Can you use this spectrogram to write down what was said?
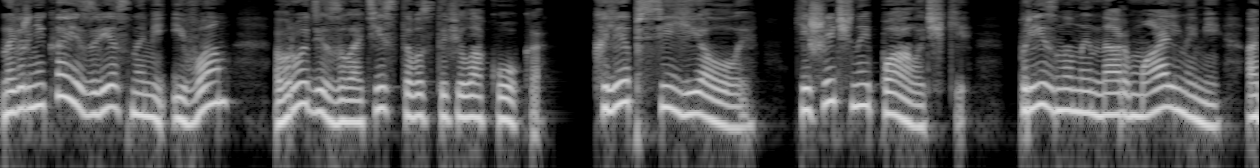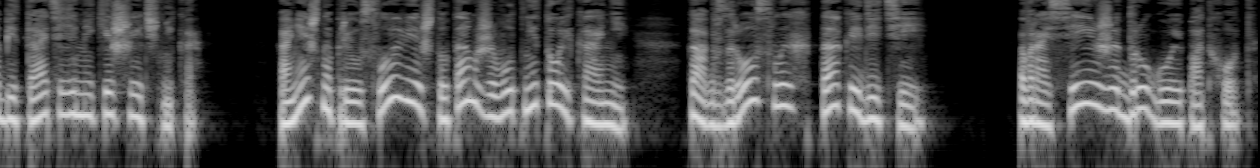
наверняка известными и вам, вроде золотистого стафилокока, клепсиеллы, кишечной палочки, признаны нормальными обитателями кишечника. Конечно, при условии, что там живут не только они, как взрослых, так и детей. В России же другой подход.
